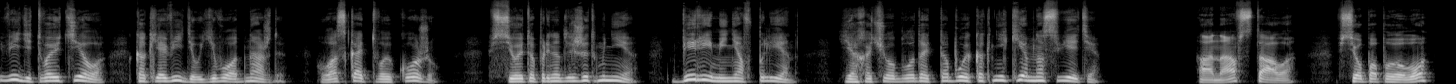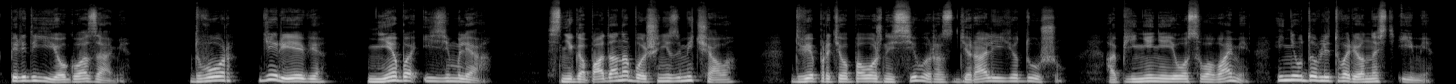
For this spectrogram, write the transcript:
Видеть твое тело, как я видел его однажды. Ласкать твою кожу. Все это принадлежит мне. Бери меня в плен. Я хочу обладать тобой, как никем на свете». Она встала. Все поплыло перед ее глазами. Двор, деревья, небо и земля. Снегопада она больше не замечала. Две противоположные силы раздирали ее душу. Опьянение его словами и неудовлетворенность ими,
